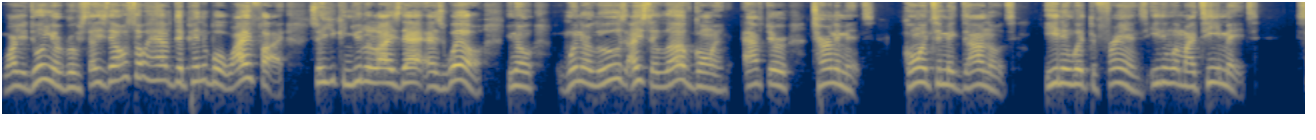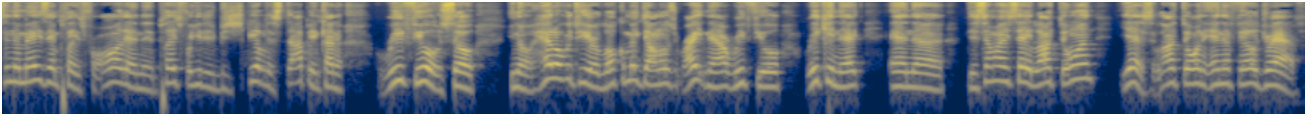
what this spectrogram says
while you're doing your group studies, they also have dependable Wi-Fi, so you can utilize that as well. You know, win or lose, I used to love going after tournaments, going to McDonald's, eating with the friends, eating with my teammates. It's an amazing place for all that, and a place for you to be, able to stop and kind of refuel. So, you know, head over to your local McDonald's right now, refuel, reconnect. And uh did somebody say locked on? Yes, locked on NFL draft.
